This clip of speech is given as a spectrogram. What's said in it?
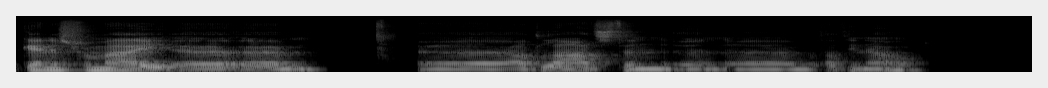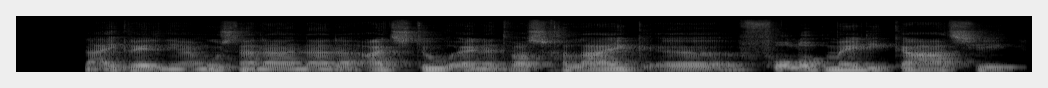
kennis van mij um, had laatst een, een wat had hij nou? Nou, ik weet het niet meer, moest naar de, naar de arts toe en het was gelijk uh, volop medicatie.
